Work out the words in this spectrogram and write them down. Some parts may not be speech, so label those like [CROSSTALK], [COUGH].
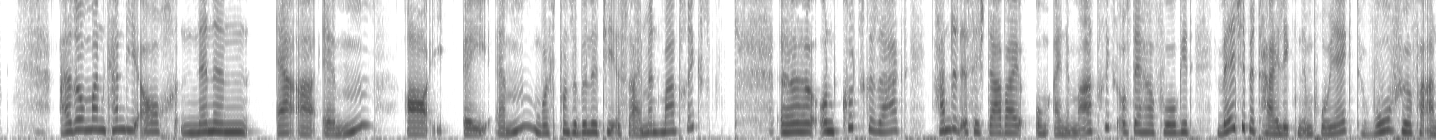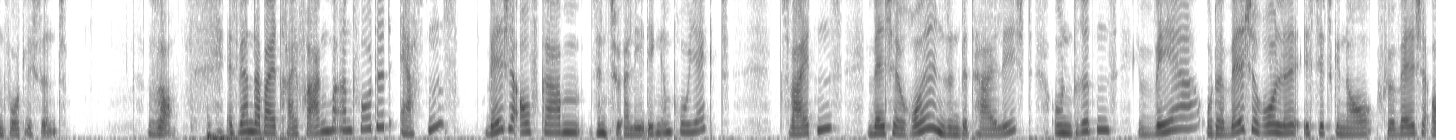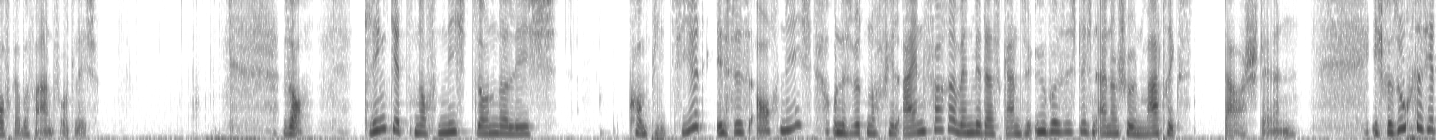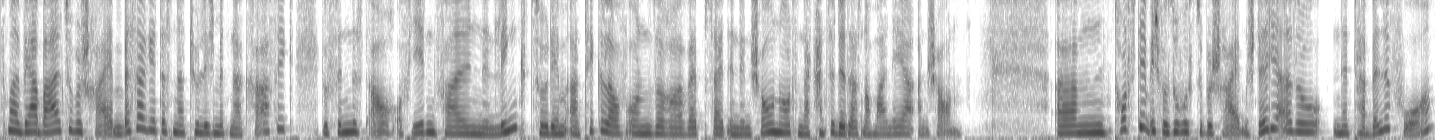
Also man kann die auch nennen RAM, RAM, Responsibility Assignment Matrix. Äh, und kurz gesagt, handelt es sich dabei um eine Matrix, aus der hervorgeht, welche Beteiligten im Projekt wofür verantwortlich sind. So, es werden dabei drei Fragen beantwortet. Erstens, welche Aufgaben sind zu erledigen im Projekt? Zweitens, welche Rollen sind beteiligt? Und drittens, wer oder welche Rolle ist jetzt genau für welche Aufgabe verantwortlich? So, klingt jetzt noch nicht sonderlich kompliziert, ist es auch nicht. Und es wird noch viel einfacher, wenn wir das Ganze übersichtlich in einer schönen Matrix darstellen. Ich versuche das jetzt mal verbal zu beschreiben. Besser geht das natürlich mit einer Grafik. Du findest auch auf jeden Fall einen Link zu dem Artikel auf unserer Website in den Show Notes und da kannst du dir das nochmal näher anschauen. Ähm, trotzdem, ich versuche es zu beschreiben. Stell dir also eine Tabelle vor,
